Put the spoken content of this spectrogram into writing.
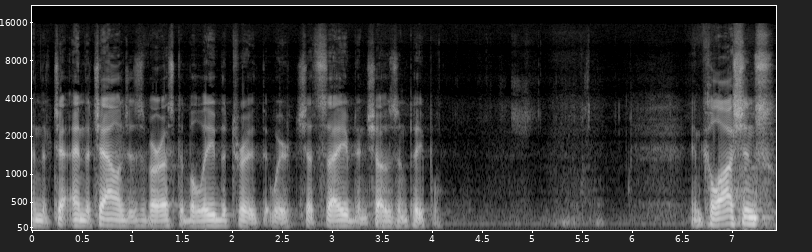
And the, and the challenge is for us to believe the truth that we're saved and chosen people. In Colossians,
